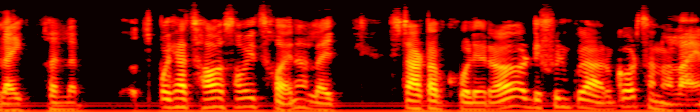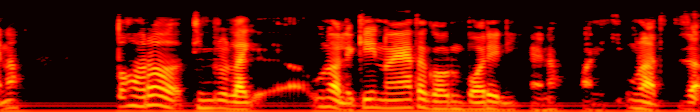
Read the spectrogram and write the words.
लाइक पैसा छ सबै छ होइन? लाइक स्टार्टअप खोलेर डिफ्रेन्ट कुराहरू गर्छन् होला होइन? तर तिम्रो लाइक उनीहरूले केही नयाँ त गर्नु पऱ्यो नि होइन? अनि उनीहरू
